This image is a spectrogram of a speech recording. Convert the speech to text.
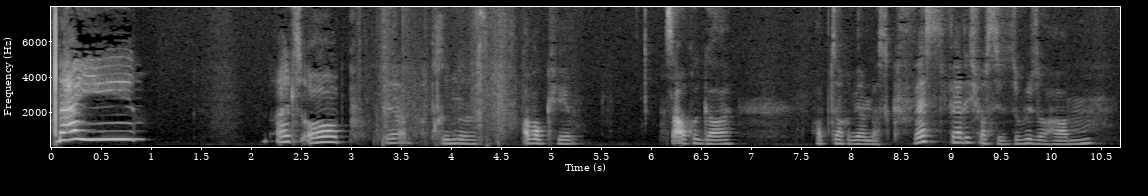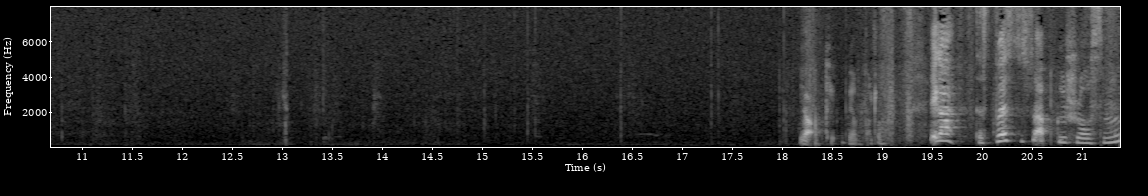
Nein! Als ob der einfach drin ist. Aber okay. Ist auch egal. Hauptsache, wir haben das Quest fertig, was wir sowieso haben. Ja, okay, wir haben verloren. Egal, das Quest ist abgeschlossen.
